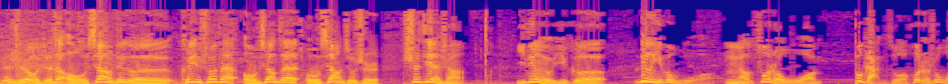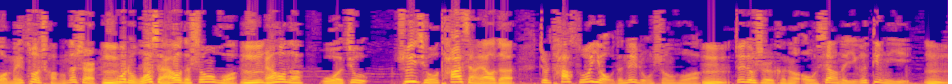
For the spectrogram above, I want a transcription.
确实，我觉得偶像这个可以说在偶像在偶像就是世界上，一定有一个另一个我，嗯然后做着我不敢做或者说我没做成的事儿，嗯或者我想要的生活，嗯然后呢，我就追求他想要的，就是他所有的那种生活，嗯这就是可能偶像的一个定义。嗯。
